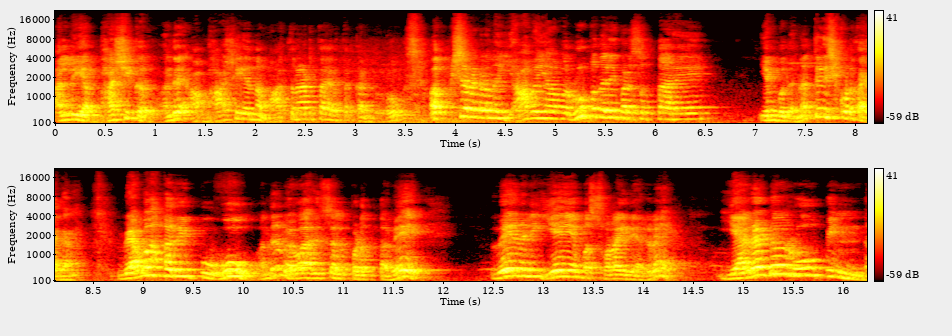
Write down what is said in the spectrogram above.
ಅಲ್ಲಿಯ ಭಾಷಿಕರು, ಅಂದ್ರೆ ಆ ಭಾಷೆಯನ್ನು ಮಾತನಾಡ್ತಾ ಇರತಕ್ಕಂಥವರು ಅಕ್ಷರಗಳನ್ನು ಯಾವ ಯಾವ ರೂಪದಲ್ಲಿ ಬಳಸುತ್ತಾರೆ ಎಂಬುದನ್ನು ತಿಳಿಸಿಕೊಡ್ತಾ ಇದ್ದಾನೆ. ವ್ಯವಹರಿಪುವು, ಅಂದ್ರೆ ವ್ಯವಹರಿಸಲ್ಪಡುತ್ತವೆ. ವೇನಲ್ಲಿ ಎ ಎಂಬ ಸ್ವರ ಇದೆ ಅಲ್ವೇ? ಎರಡು ರೂಪಿಂದ,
